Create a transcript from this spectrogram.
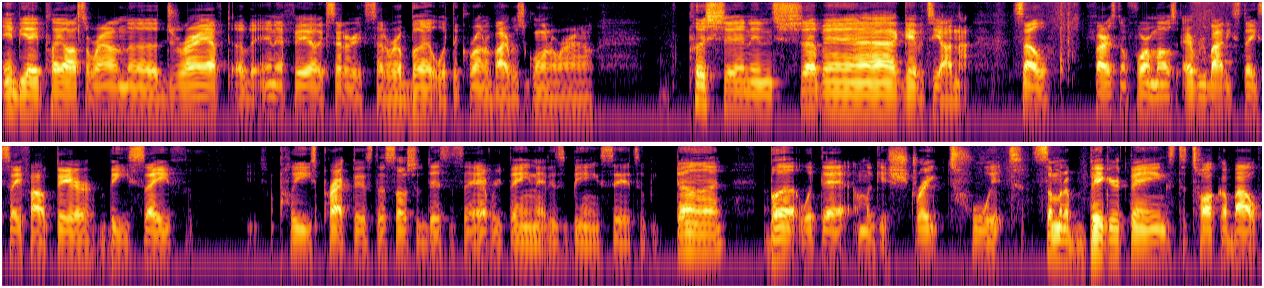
NBA playoffs around the draft of the NFL, et cetera, et cetera. But with the coronavirus going around, pushing and shoving, I gave it to y'all now. So, first and foremost, everybody stay safe out there. Be safe. Please practice the social distancing, everything that is being said to be done. But with that, I'm gonna get straight to it. Some of the bigger things to talk about.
